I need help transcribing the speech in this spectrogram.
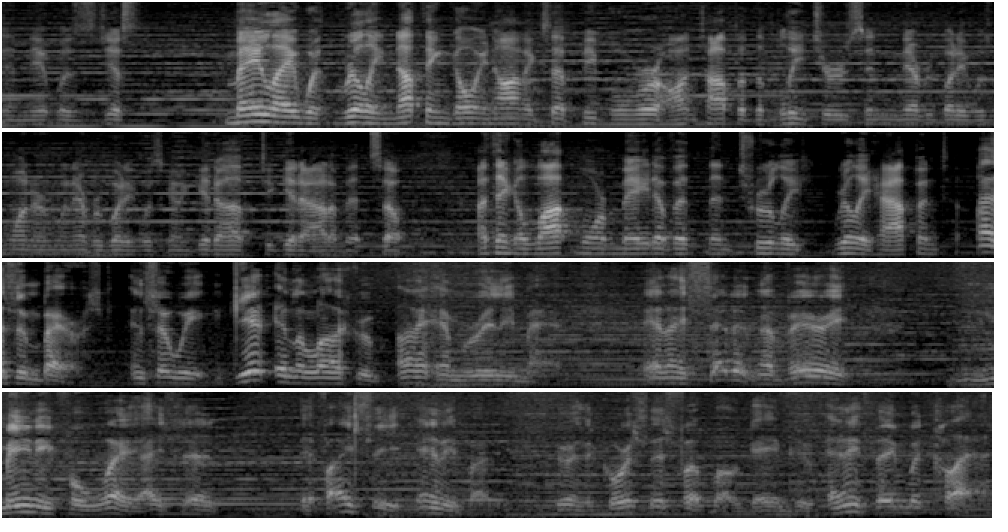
and it was just melee with really nothing going on except people were on top of the bleachers and everybody was wondering when everybody was going to get up to get out of it. So I think a lot more made of it than truly really happened. I was embarrassed. And so we get in the locker room. I am really mad. And I said it in a very meaningful way. I said, if I see anybody during the course of this football game do anything but class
